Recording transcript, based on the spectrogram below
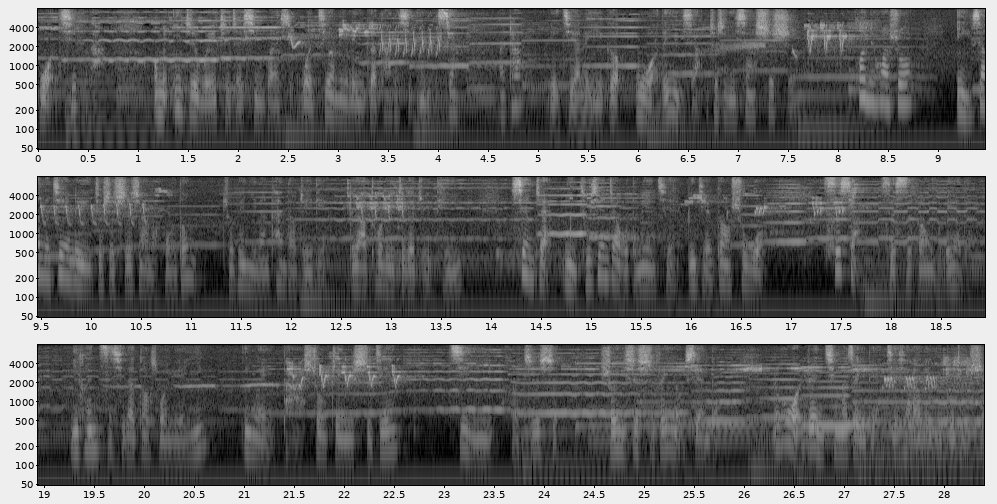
我欺负她。我们一直维持着性关系，我建立了一个她的影像，而她也建立一个我的影像，这是一项事实。换句话说，影像的建立就是思想的活动，除非你能看到这一点，不要脱离这个主题。现在你出现在我的面前，并且告诉我，思想是四分五裂的，你很仔细地告诉我原因，因为它受制于时间。记忆和知识，所以是十分有限的。如果我认清了这一点，接下来的一步就是，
